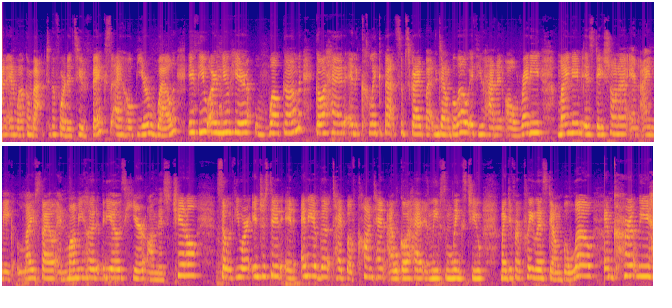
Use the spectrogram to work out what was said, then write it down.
everyone and welcome back to the Fortitude Fix. I hope you're well. If you are new here, welcome. Go ahead and click that subscribe button down below if you haven't already. My name is DaShanna and I make lifestyle and mommyhood videos here on this channel. So if you are interested in any of the type of content, I will go ahead and leave some links to my different playlists down below. I am currently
